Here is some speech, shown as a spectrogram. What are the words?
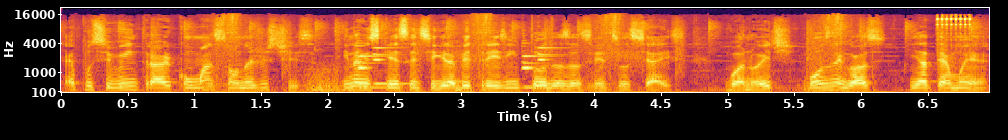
é possível entrar com uma ação na justiça. E não esqueça de seguir a B3 em todas as redes sociais. Boa noite, bons negócios e até amanhã.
